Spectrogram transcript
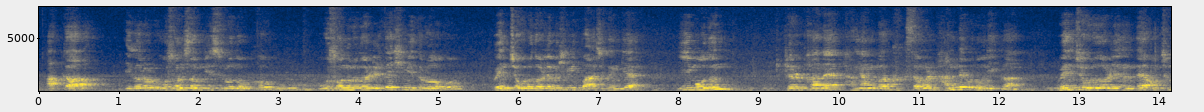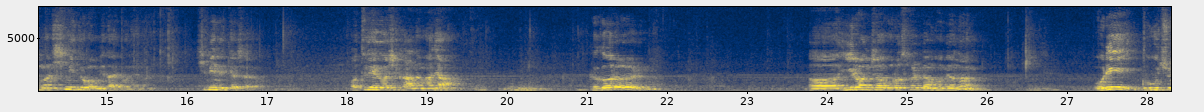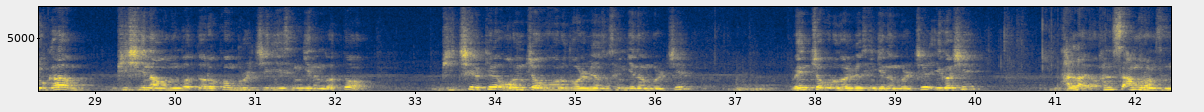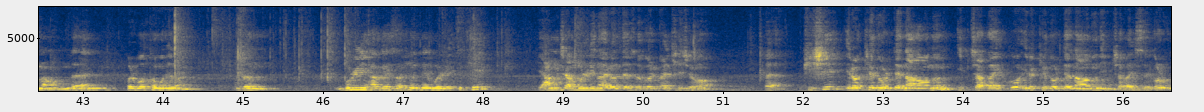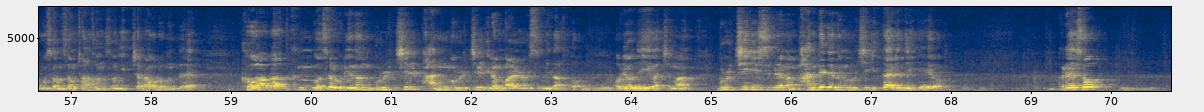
아까 이거를 우선성 빛으로 놓고 우선으로 돌릴 때 힘이 들어오고 왼쪽으로 돌리면 힘이 빠지는 게 이 모든 별판의 방향과 극성을 반대로 놓으니까 왼쪽으로 돌리는데 엄청난 힘이 들어옵니다, 이번에는. 힘이 느껴져요. 어떻게 이것이 가능하냐? 그거를 어, 이론적으로 설명하면은 우리 우주가 빛이 나오는 것도 그렇고 물질이 생기는 것도 빛이 이렇게 오른쪽으로 돌면서 생기는 물질, 왼쪽으로 돌면서 생기는 물질 이것이 달라요. 한 쌍으로 항상 나오는데 그걸 보통 우리는 이런 물리학에서 현대 물리 특히 양자 물리나 이런 데서 그걸 가르치죠. 네, 빛이 이렇게 돌 때 나오는 입자가 있고 이렇게 돌 때 나오는 입자가 있어요. 이걸 우선성, 좌선성 입자라고 그러는데 그와 같은 것을 우리는 물질, 반물질 이런 말로 씁니다. 또 어려운 얘기 같지만 물질이 있으면 반대되는 물질이 있다 이런 얘기예요. 그래서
